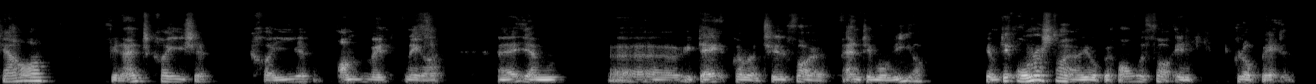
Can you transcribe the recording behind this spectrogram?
Terror, finanskrise, krige, omvæltninger, øh, jamen, øh, i dag kan man tilføje pandemonier. Jamen det understreger jo behovet for en global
